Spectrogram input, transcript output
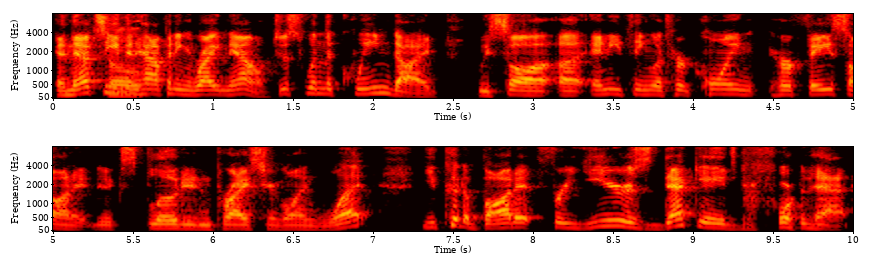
And that's so, even happening right now. Just when the queen died we saw uh, anything with her coin her face on it, it exploded in price. You're going what? You could have bought it for years decades before that.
